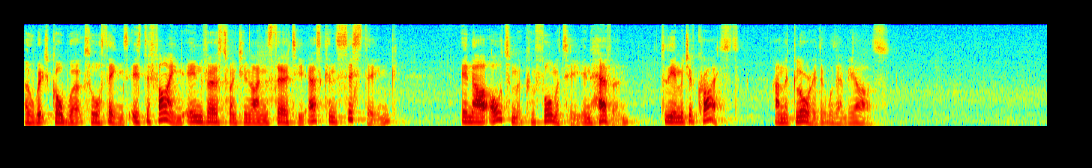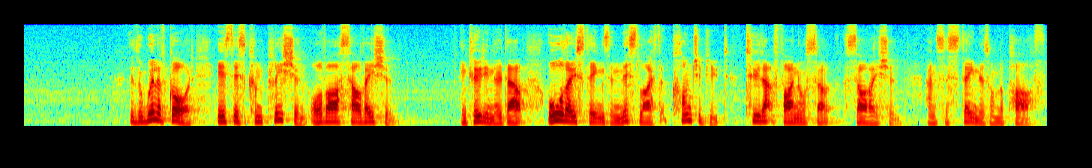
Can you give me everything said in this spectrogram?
of which God works all things, is defined in verse 29 and 30 as consisting in our ultimate conformity in heaven to the image of Christ and the glory that will then be ours. The will of God is this completion of our salvation, including, no doubt, all those things in this life that contribute to that final salvation and sustain us on the path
